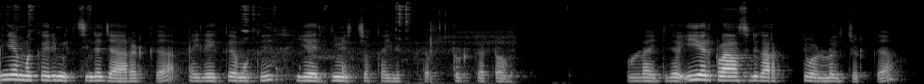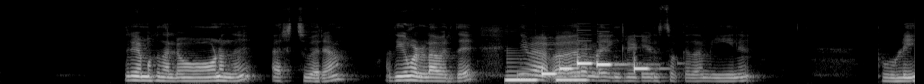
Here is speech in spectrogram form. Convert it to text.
ഇനി നമുക്കൊരു മിക്സിന്റെ ജാർ എടുക്കുക. അതിലേക്ക് നമുക്ക് ഈ അരിഞ്ഞ് വെച്ചൊക്കെ അതിൽ ഇട്ട് കേട്ടോ. ഫുള്ളായിട്ട് ഈ ഒരു ഗ്ലാസ്സിന് കറക്റ്റ് വെള്ളം ഒഴിച്ചെടുക്കുക. ഇതിന് നമുക്ക് നല്ലോണം ഒന്ന് അരച്ച് വരാം. അധികം വെള്ളമാവരുത് ഇനി വേറെയുള്ള ഇൻഗ്രീഡിയൻസ് ഒക്കെ ഇതാ. മീൻ പുളി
